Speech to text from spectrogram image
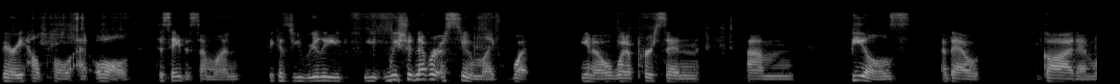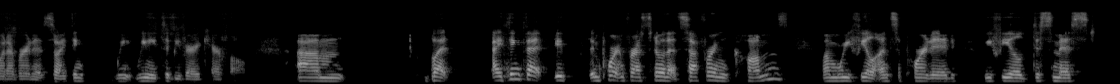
very helpful at all to say to someone because you really we, we should never assume like what you know what a person um, feels about god and whatever it is. So i think we, we need to be very careful. Um, but i think that it's important for us to know that suffering comes when we feel unsupported we feel dismissed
